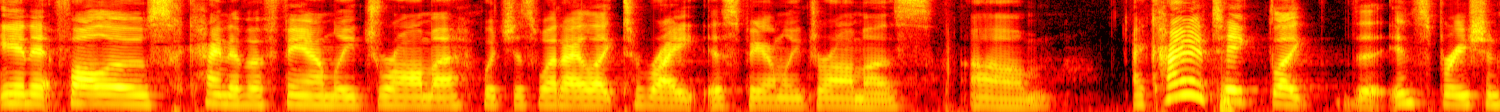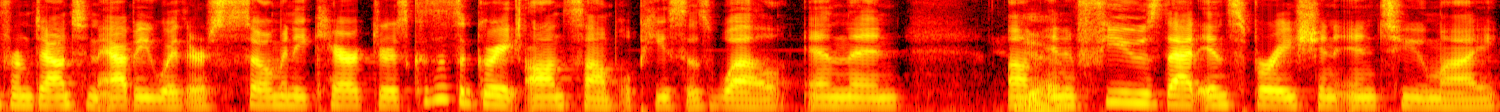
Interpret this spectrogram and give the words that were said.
and it follows kind of a family drama, which is what I like to write is family dramas. Um, I kind of take like the inspiration from Downton Abbey, where there's so many characters, because it's a great ensemble piece as well, and then um, Yeah. infuse that inspiration into my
